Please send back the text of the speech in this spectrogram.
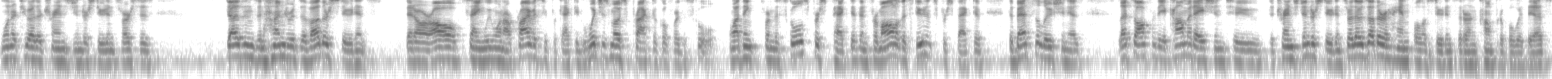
one or two other transgender students versus dozens and hundreds of other students that are all saying we want our privacy protected, which is most practical for the school? Well, I think from the school's perspective and from all of the students' perspective, the best solution is let's offer the accommodation to the transgender students or those other handful of students that are uncomfortable with this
